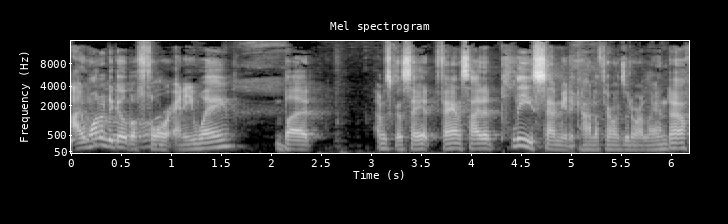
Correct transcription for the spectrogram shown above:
I wanted to go before anyway, but I'm just going to say it. Fan sided. Please send me to Con of Thrones in Orlando.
